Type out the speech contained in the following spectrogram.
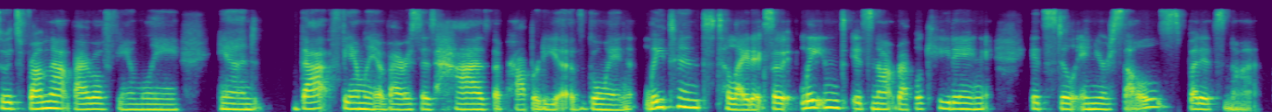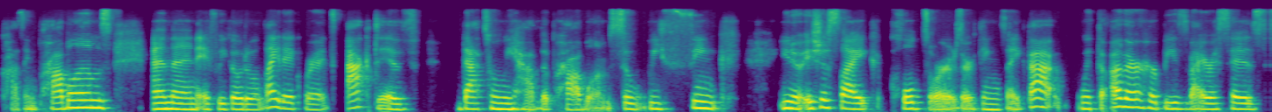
So it's from that viral family and that family of viruses has the property of going latent to lytic. So latent, it's not replicating, it's still in your cells, but it's not causing problems. And then if we go to a lytic where it's active, that's when we have the problem. So we think, you know, it's just like cold sores or things like that. With the other herpes viruses,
